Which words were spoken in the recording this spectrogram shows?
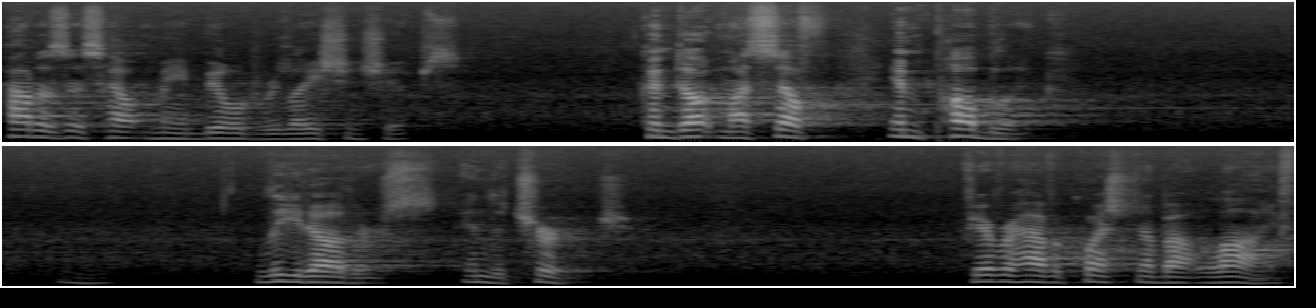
How does this help me build relationships? Conduct myself in public? Lead others in the church? If you ever have a question about life,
